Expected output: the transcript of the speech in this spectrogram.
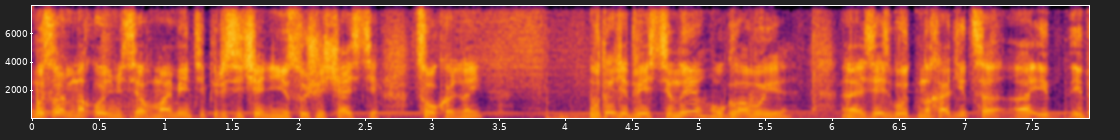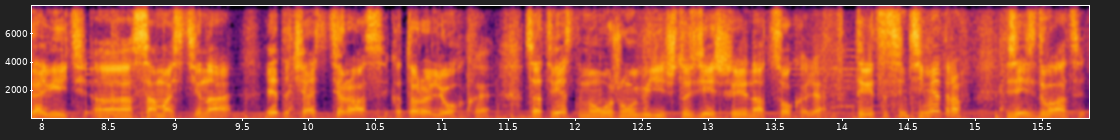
Мы с вами находимся в моменте пересечения несущей части цокольной. Вот эти две стены угловые, э, здесь будет находиться э, и, и давить э, сама стена. Это часть террасы, которая легкая. Соответственно, мы можем увидеть, что здесь ширина цоколя 30 сантиметров, здесь 20.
